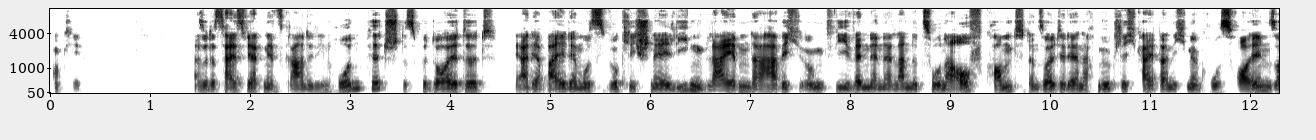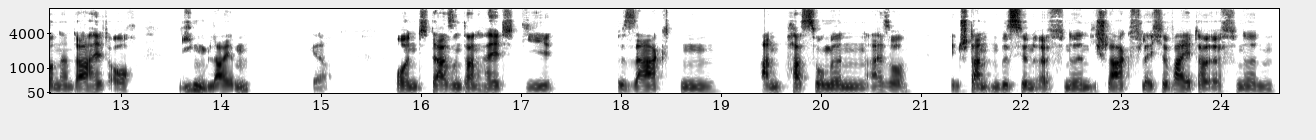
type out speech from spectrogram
Okay. Also das heißt, wir hatten jetzt gerade den hohen Pitch. Das bedeutet, ja, der Ball, der muss wirklich schnell liegen bleiben. Da habe ich irgendwie, wenn der in der Landezone aufkommt, dann sollte der nach Möglichkeit da nicht mehr groß rollen, sondern da halt auch liegen bleiben. Genau. Und da sind dann halt die besagten Anpassungen, also den Stand ein bisschen öffnen, die Schlagfläche weiter öffnen,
